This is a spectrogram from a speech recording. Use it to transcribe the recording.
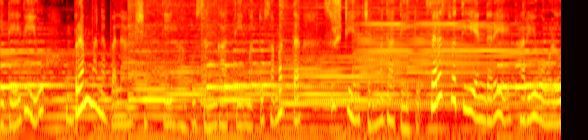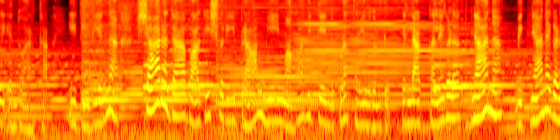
ದೇವಿಯು ಬ್ರಹ್ಮನ ಬಲ ಶಕ್ತಿ ಹಾಗೂ ಸಂಗಾತಿ ಮತ್ತು ಸಮಸ್ತ ಸೃಷ್ಟಿಯ ಜನ್ಮದಾತೆಯಿತು. ಸರಸ್ವತಿ ಎಂದರೆ ಹರಿಯುವವಳು ಎಂದು ಅರ್ಥ. ಈ ದೇವಿಯನ್ನ ಶಾರದ, ವಾಗೇಶ್ವರಿ, ಬ್ರಾಹ್ಮಿ, ಮಹಾವಿದ್ಯೆ ಎಂದು ಕೂಡ ಕರೆಯುವುದುಂಟು. ಎಲ್ಲಾ ಕಲೆಗಳ ಜ್ಞಾನ, ವಿಜ್ಞಾನಗಳ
